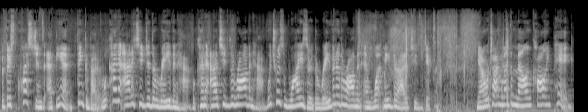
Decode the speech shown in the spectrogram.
But there's questions at the end. Think about it. What kind of attitude did the Raven have? What kind of attitude did the Robin have? Which was wiser, the Raven or the Robin, and what made their attitudes different? Now we're talking about the melancholy pig.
